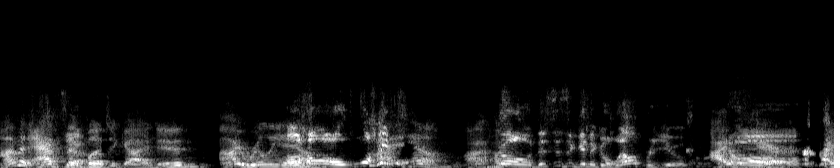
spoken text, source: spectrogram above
I'm an ad set Yeah. budget guy, dude. I really am. Oh, what? I am. I, No, this isn't gonna go well for you. I don't Oh. care. I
